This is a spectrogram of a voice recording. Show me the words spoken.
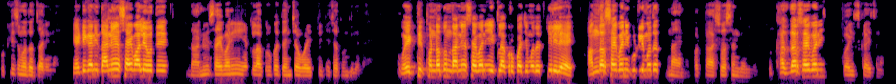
कुठलीच मदत झाली नाही. या ठिकाणी दानवे साहेब आले होते. दानवे साहेबांनी एक लाख रुपये त्यांच्या वैयक्तिक ह्याच्यातून दिलेले आहे वैयक्तिक फंडातून दानवे साहेबांनी एक लाख रुपयाची मदत केलेली आहे. आमदार साहेबांनी कुठली मदत? नाही नाही फक्त आश्वासन देऊन दिलं. खासदार साहेबांनी? काहीच काहीच नाही.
